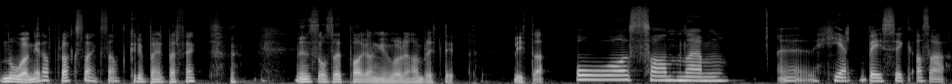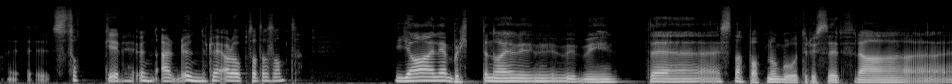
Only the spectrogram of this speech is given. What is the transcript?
Noen ganger hatt flaks, da, ikke sant. Krympa helt perfekt. Mens også et par ganger hvor det har blitt litt lite. Og sånn eh, helt basic, altså sokker, un er, undertøy, er du opptatt av sånt? Ja, eller jeg er blitt det nå. Jeg eh, snappa opp noen gode truser fra eh,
